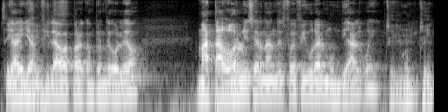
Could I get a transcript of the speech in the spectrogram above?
Sí, ya ya sí. enfilaba para campeón de goleo. Matador Luis Hernández fue figura del mundial, güey. Simón, sí.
